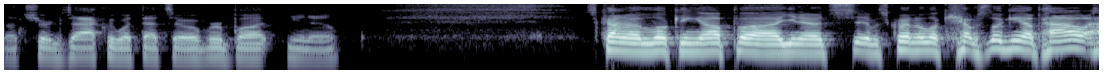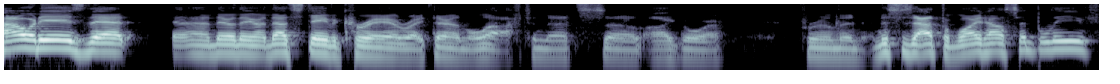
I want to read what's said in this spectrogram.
Not sure exactly what that's over, but you know, it's kind of looking up. Uh, you know, it's, it was kind of look. I was looking up how how it is that uh, there they are. That's David Correia right there on the left, and that's uh, Igor Fruman. And this is at the White House, I believe.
